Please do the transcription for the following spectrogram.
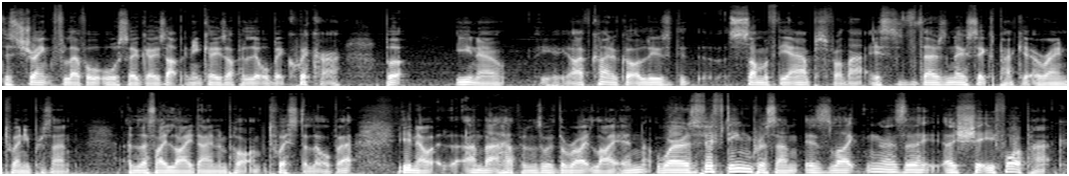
the strength level also goes up and it goes up a little bit quicker. But, you know, I've kind of got to lose the, some of the abs for that. It's there's no six pack at around 20% unless I lie down and put on twist a little bit, you know, and that happens with the right lighting. Whereas fifteen percent is like mm, as a, a shitty four pack.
